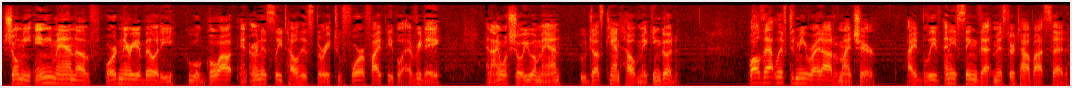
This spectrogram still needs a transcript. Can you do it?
Show me any man of ordinary ability who will go out and earnestly tell his story to four or five people every day, and I will show you a man who just can't help making good. Well, that lifted me right out of my chair. I'd believe anything that Mr. Talbot said.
